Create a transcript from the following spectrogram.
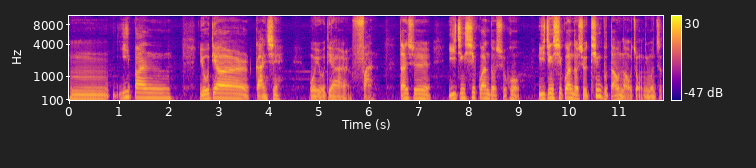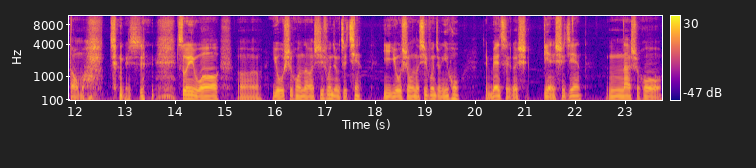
嗯，一般有点儿感谢，我有点儿烦，但是已经习惯的时候。已经习惯的时候听不到闹钟，你们知道吗？这个是，所以我呃有时候呢十分钟之前，也有时候呢十分钟以后，就每次个时变时间，嗯那时候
